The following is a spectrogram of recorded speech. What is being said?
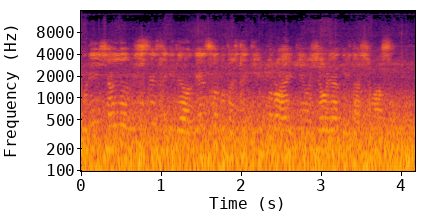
グリーン車及び指定席では原則として切符 の背筋を省略いたします。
